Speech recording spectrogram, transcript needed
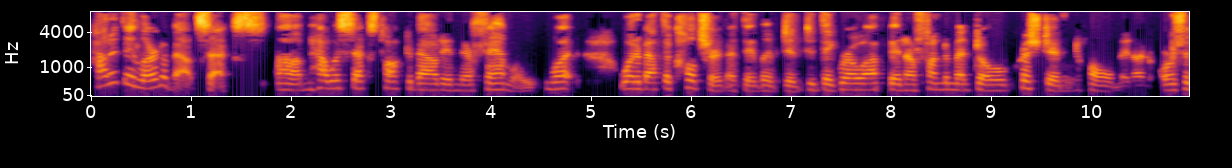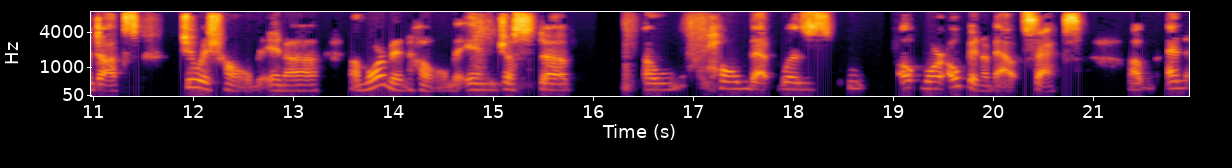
how did they learn about sex? Um, how was sex talked about in their family? What, what about the culture that they lived in? Did they grow up in a fundamental Christian home, in an Orthodox Jewish home, in a, a Mormon home, in just a, a home that was more open about sex? Um, and,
